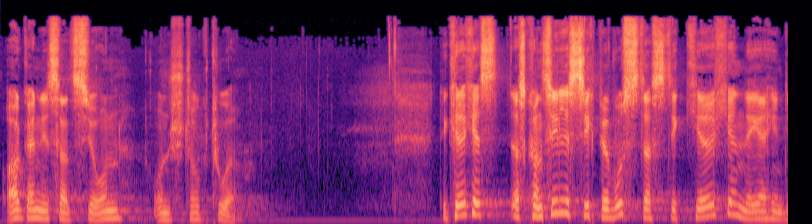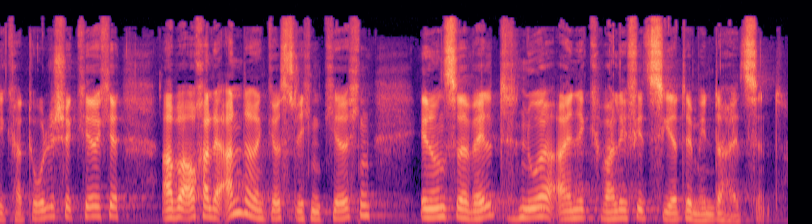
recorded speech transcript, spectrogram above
Organisation und Struktur. Die Kirche ist, das Konzil ist sich bewusst, dass die Kirche, näherhin die katholische Kirche, aber auch alle anderen christlichen Kirchen in unserer Welt nur eine qualifizierte Minderheit sind.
